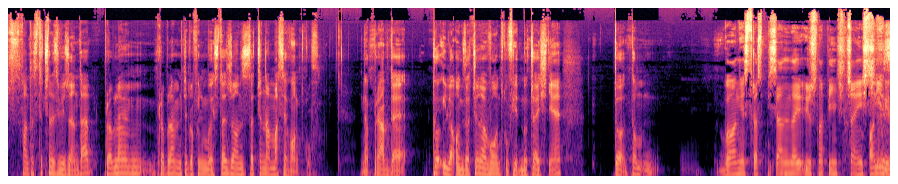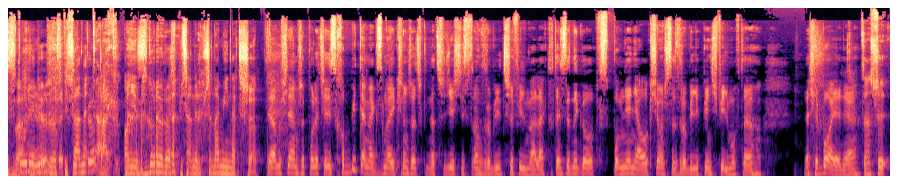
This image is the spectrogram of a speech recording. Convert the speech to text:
fantastyczne zwierzęta, problemem, problemem tego filmu jest to, że on zaczyna masę wątków naprawdę to, ile on zaczyna wątków jednocześnie, to, to bo on jest rozpisany na, już na pięć części. On jest chyba. z góry rozpisany. Tak, tak, on jest z góry rozpisany przynajmniej na trzy. To ja myślałem, że polecieli z Hobbitem, jak z mojej książeczki na 30 stron zrobili trzy filmy, ale jak tutaj z jednego wspomnienia o książce zrobili pięć filmów, to ja się boję, nie? To znaczy,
